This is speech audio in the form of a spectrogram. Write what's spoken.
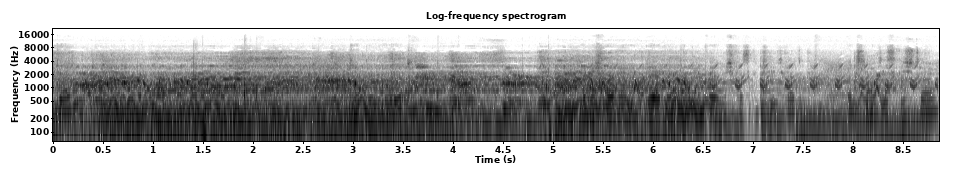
wieder. War den Berg weil mich was gekillt hat. Mein Team ist gestorben.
